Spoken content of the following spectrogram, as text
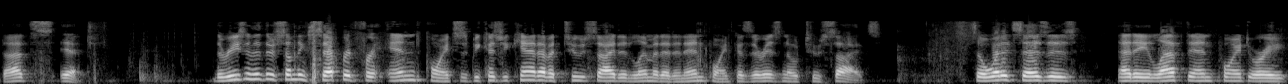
That's it. The reason that there's something separate for endpoints is because you can't have a two-sided limit at an endpoint because there is no two sides. So what it says is at a left endpoint or a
